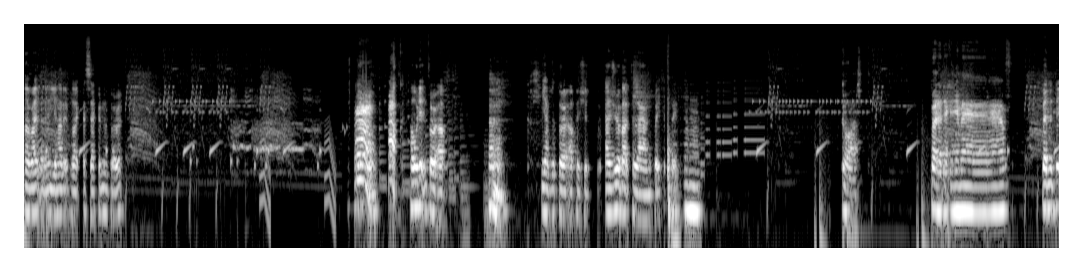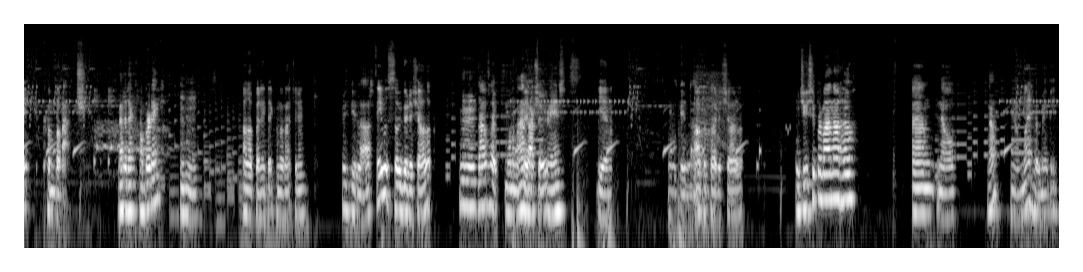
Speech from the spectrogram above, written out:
All right, then you have it for like a second and throw it. Hold it and throw it up. mm-hmm. You have to throw it up as you as you're about to land, basically. God. Benedict in your mouth. Benedict Cumberbatch. Benedict Humperdinck. hmm I love Benedict Cumberbatch. You know, He's a good lad. he was so good as Sherlock. Mm-hmm. That was like one of my favorite Doctor shows. Strange. Yeah, It was good I lad. prefer the Sherlock. Would you Superman that hoe? Um, no, No? no, my hoe maybe.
